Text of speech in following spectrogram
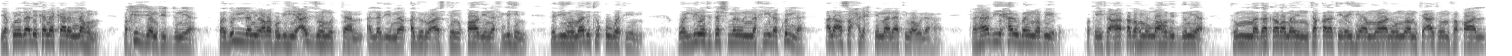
يكون ذلك نكالا لهم وخزيا في الدنيا وذلا يعرف به عجزهم التام الذي ما قدروا على استنقاذ نخلهم الذي هو مادة قوتهم واللينة تشمل النخيل كله على أصح الاحتمالات وأولاها. فهذه حال بني النضير وكيف عاقبهم الله في الدنيا؟ ثم ذكر من انتقلت إليه أموالهم وأمتعتهم فقال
